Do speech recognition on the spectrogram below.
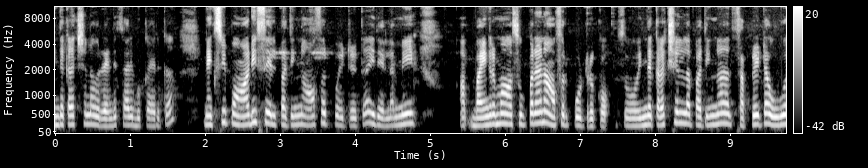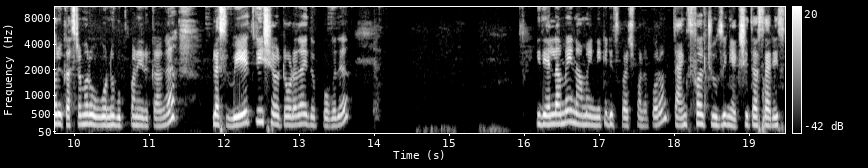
இந்த கலெக்ஷனில் ஒரு ரெண்டு சாரீ புக் ஆயிருக்கு. நெக்ஸ்ட் இப்போ ஆடி சேல் பார்த்தீங்கன்னா ஆஃபர் போயிட்டுருக்கு இது எல்லாமே பயங்கரமாக சூப்பரான ஆஃபர் போட்டிருக்கோம். ஸோ இந்த கலெக்ஷனில் பார்த்தீங்கன்னா செப்பரேட்டாக ஒவ்வொரு கஸ்டமரும் ஒவ்வொன்றும் புக் பண்ணியிருக்காங்க ப்ளஸ் வேத்ரி ஷர்ட்டோட தான் இது போகுது. இது எல்லாமே நாம் இன்றைக்கி டிஸ்பேச் பண்ண போகிறோம் thanks for choosing Ekshitha sarees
